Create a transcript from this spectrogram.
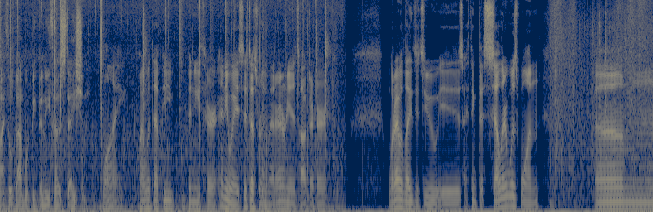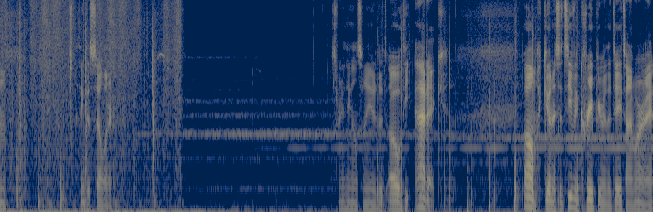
I thought that would be beneath her station. Why? Why would that be beneath her? Anyways, it doesn't really matter. I don't need to talk to her. What I would like to do is, I think the cellar was one. Um, I think the cellar. Else I needed to? Oh, the attic. Oh my goodness, it's even creepier in the daytime. All right,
